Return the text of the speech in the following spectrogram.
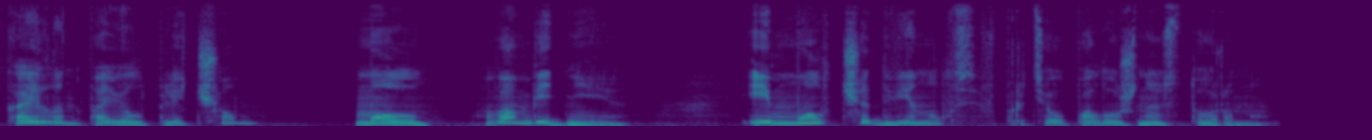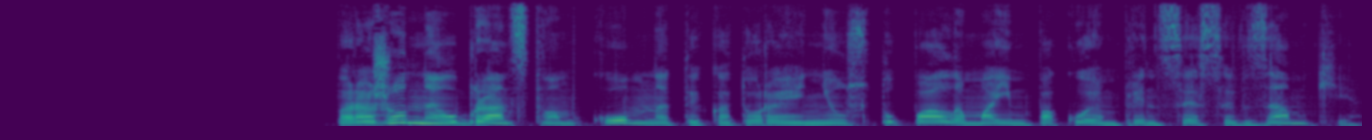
Кайлан повел плечом, мол, вам виднее и молча двинулся в противоположную сторону. Пораженная убранством комнаты, которая не уступала моим покоям принцессы в замке,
